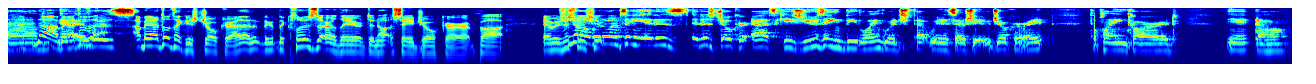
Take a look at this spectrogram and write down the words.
Um, No, I mean, yeah, I, don't, was. I mean, I don't think it's Joker. I, the, the clues that are there do not say Joker, but it was just no, she. but what I'm saying it is it is Joker esque. He's using the language that we associate with Joker, right? The playing card, you know.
